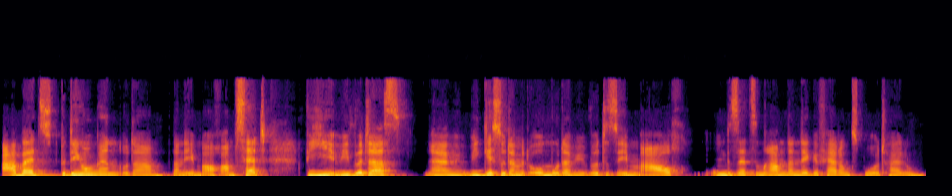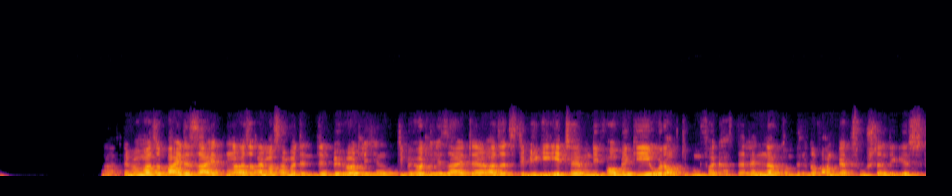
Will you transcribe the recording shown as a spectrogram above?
Arbeitsbedingungen oder dann eben auch am Set. Wie wie wird das, äh, wie gehst du damit um oder wie wird es eben auch umgesetzt im Rahmen dann der Gefährdungsbeurteilung? Nehmen wir mal so beide Seiten. Also einmal sagen wir den, den behördlichen, die behördliche Seite, also jetzt die BGE-TEM, die VBG oder auch die Unfallkasse der Länder, kommt ein bisschen darauf an, wer zuständig ist.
